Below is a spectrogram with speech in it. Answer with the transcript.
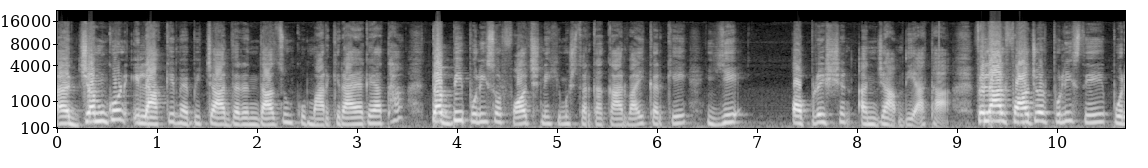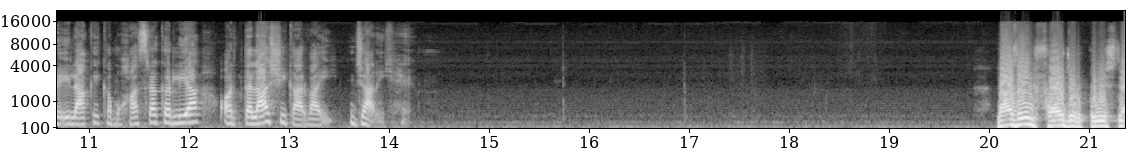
जमगुण इलाके में भी चार दरअंदाजों को मार गिराया गया था, तब भी पुलिस और फौज ने ही मुश्तरका कार्रवाई करके ये ऑपरेशन अंजाम दिया था। फ़िलहाल फौज और पुलिस ने पूरे इलाके का मुहासरा कर लिया और तलाशी कार्रवाई जारी है। नाजरीन, फौज और पुलिस ने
